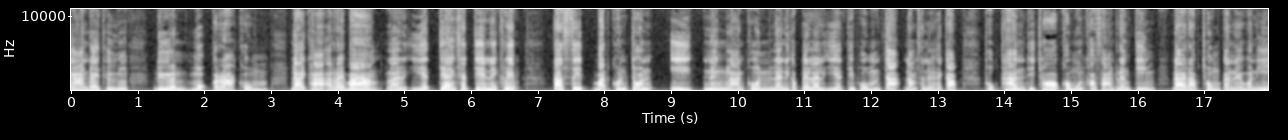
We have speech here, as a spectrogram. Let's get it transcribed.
งานได้ถึงเดือนมกราคม ได้ค่าอะไรบ้าง รายละเอียดแจ้งชัดเจนในคลิป ตัดสิทธิ์บัตรคนจน อีก 1 ล้านคน และนี่ก็เป็นรายละเอียดที่ผมจะนำเสนอให้กับทุกท่านที่ชอบข้อมูลข่าวสารเรื่องจริง ได้รับชมกันในวันนี้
